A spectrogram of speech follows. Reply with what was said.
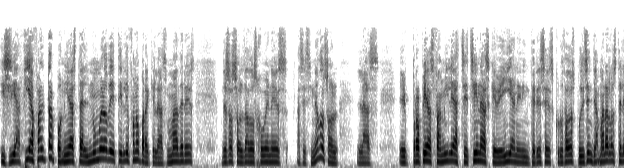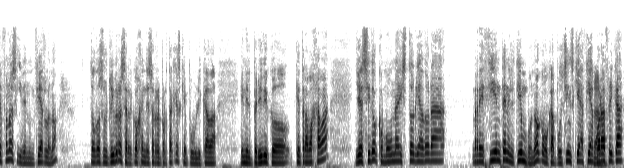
y si hacía falta ponía hasta el número de teléfono para que las madres de esos soldados jóvenes asesinados o las eh, propias familias chechenas que veían en intereses cruzados pudiesen llamar a los teléfonos y denunciarlo, ¿no? Todos sus libros se recogen de esos reportajes que publicaba en el periódico que trabajaba y ha sido como una historiadora reciente en el tiempo, ¿no? Como Kapuczynski hacía por. África,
